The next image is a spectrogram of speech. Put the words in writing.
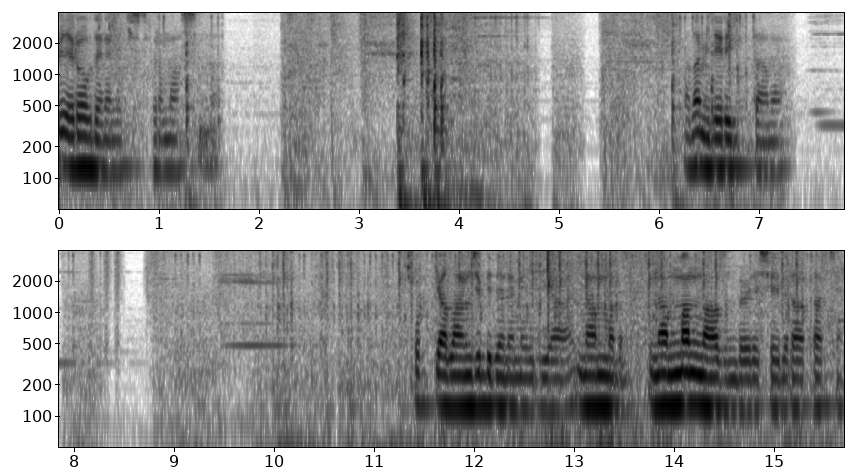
bir arrow denemek istiyorum aslında. Adam ileri gitti ama. Çok yalancı bir denemeydi ya. İnanmadım. İnanman lazım böyle şeyleri atarken.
